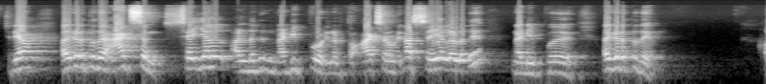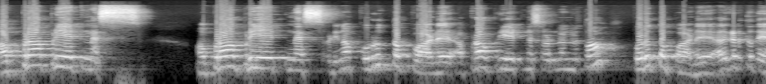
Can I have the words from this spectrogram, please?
சரியா? அதுக்கு அடுத்தது ஆக்ஷன் செயல் அல்லது நடிப்பு அப்படின்னு அர்த்தம். ஆக்ஷன் அப்படின்னா செயல் அல்லது நடிப்பு. அதுக்கு அடுத்தது அப்ராப்ரியேட்னஸ் அப்ராப்ரியேட்னஸ் அப்படின்னா பொருத்தப்பாடு. அப்ராப்ரியேட்னஸ் அப்படின்னு அர்த்தம் பொருத்தப்பாடு. அதுக்கு அடுத்தது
